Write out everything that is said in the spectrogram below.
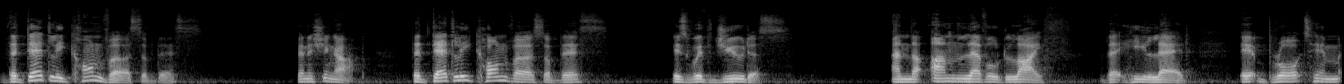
the deadly converse of this, finishing up, the deadly converse of this is with Judas and the unleveled life that he led. It brought him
